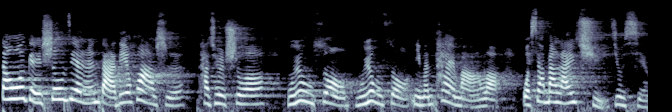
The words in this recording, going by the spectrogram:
当我给收件人打电话时，他却说不用送，不用送，你们太忙了，我下班来取就行。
